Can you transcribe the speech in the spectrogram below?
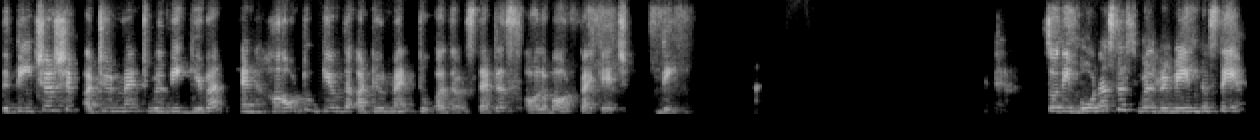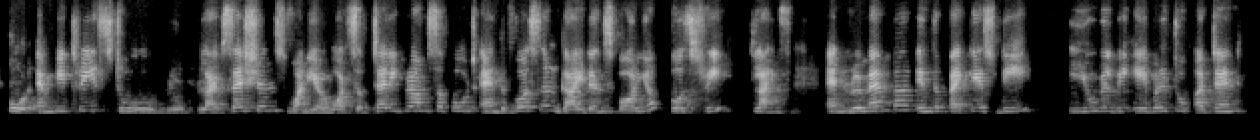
the teachership attunement will be given and how to give the attunement to others. That is all about package D. So the bonuses will remain the same for MP3s, two group live sessions, one year WhatsApp Telegram support, and the personal guidance for your first three clients. And remember, in the package D, you will be able to attend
